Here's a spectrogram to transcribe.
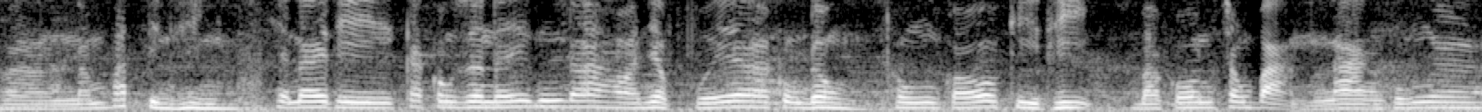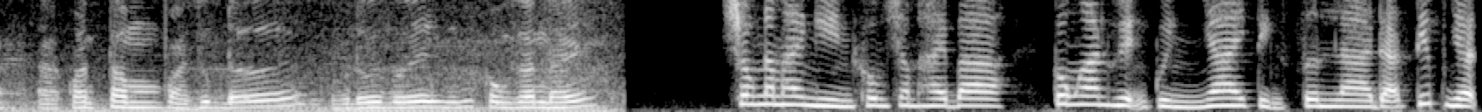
và nắm bắt tình hình. Hiện nay thì các công dân ấy cũng đã hòa nhập với à, cộng đồng, không có kỳ thị. Bà con trong bản làng cũng quan tâm và giúp đỡ đối với những công dân đấy. Trong năm 2023, Công an huyện Quỳnh Nhai, tỉnh Sơn La đã tiếp nhận,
